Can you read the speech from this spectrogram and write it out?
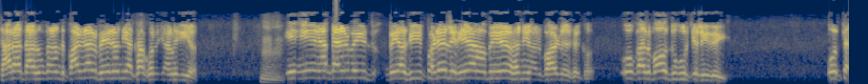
ਸਾਰਾ ਦਸਮ ਗ੍ਰੰਥ ਪੜ੍ਹ ਲੈਣ ਫੇਰ ਇਹਨਾਂ ਦੀ ਅੱਖਾਂ ਖੁੱਲ ਜਾਣਗੀਆਂ। ਇਹ ਇਹ ਨਾ ਕਹਿਣ ਵੀ ਵੀ ਅਸੀਂ ਪੜ੍ਹੇ ਲਿਖੇ ਆ ਵੀ ਇਹ ਹਨੀ ਅਨਪੜ੍ਹ ਨੇ ਸਿੱਖ। ਉਹ ਗੱਲ ਬਹੁਤ ਦੂਰ ਚਲੀ ਗਈ। ਉਹ ਤਾਂ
